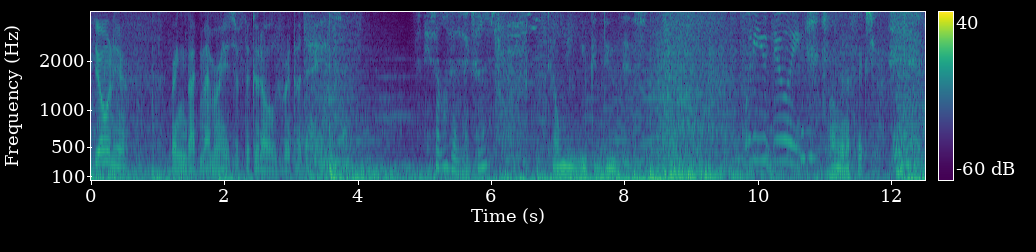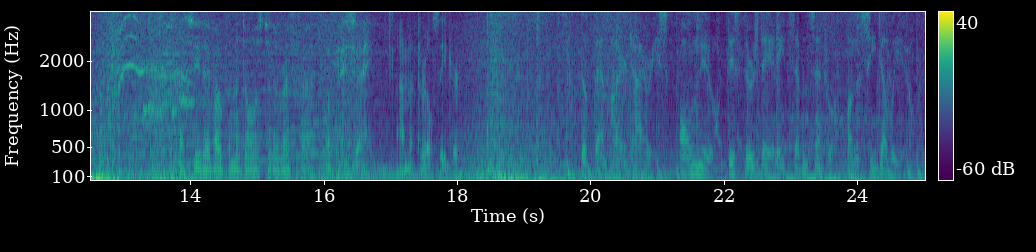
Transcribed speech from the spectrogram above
doing here? Bringing back memories of the good old Ripper days. Are these all of his victims? Tell me you can do this. What are you doing? I'm gonna fix you. I see they've opened the doors to the riffraff. What can I say? I'm a thrill seeker. The Vampire Diaries, all new this Thursday at 8, 7 central on the CW.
